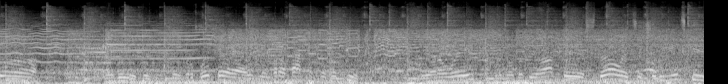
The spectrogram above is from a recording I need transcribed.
Е, зробити. Контратака козаків. Яровий. Треба добігати. Стелиться Чернівський.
